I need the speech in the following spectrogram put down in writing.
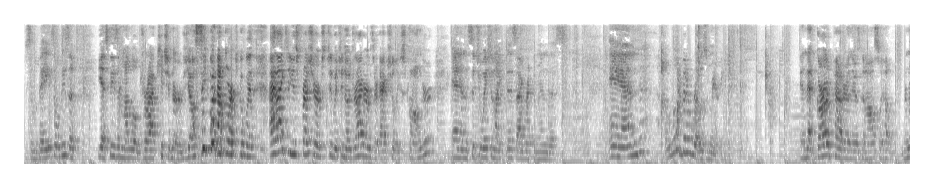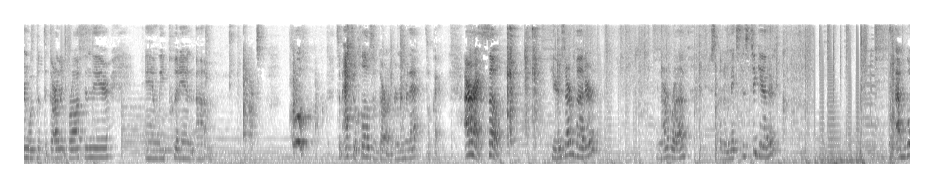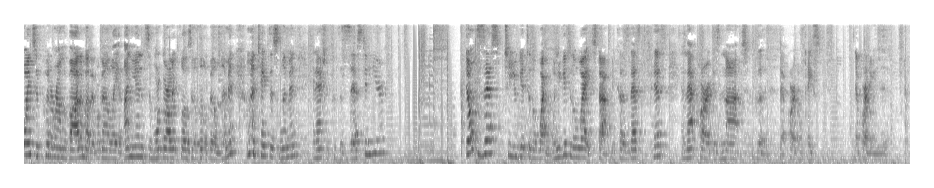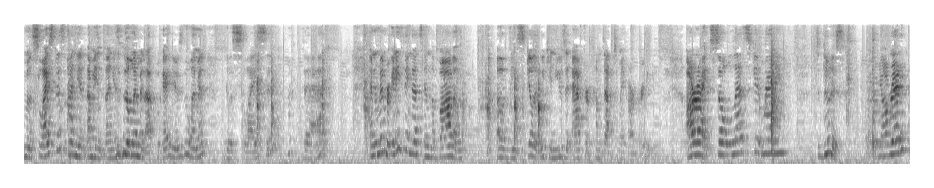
Some basil. These are, yes, these are my little dry kitchen herbs. Y'all see what I'm working with. I like to use fresh herbs too, but you know, dry herbs are actually stronger. And in a situation like this, I recommend this and a little bit of rosemary. And that garlic powder in there is gonna also help. Remember we put the garlic broth in there and we put in um, whew, some actual cloves of garlic, remember that? Okay. All right, so here's our butter and our rub. Just gonna mix this together. I'm going to put around the bottom of it, we're gonna lay an onion, some more garlic cloves, and a little bit of lemon. I'm gonna take this lemon and actually put the zest in here. Don't zest till you get to the white. When you get to the white, stop because that's the pith and that part is not good. That part don't taste, that part ain't good. I'm gonna slice this onion, I mean onion, the lemon up, okay? Here's the lemon. I'm gonna slice it like that. And remember, anything that's in the bottom of the skillet, we can use it after it comes out to make our gravy. All right, so let's get ready to do this. Y'all ready?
